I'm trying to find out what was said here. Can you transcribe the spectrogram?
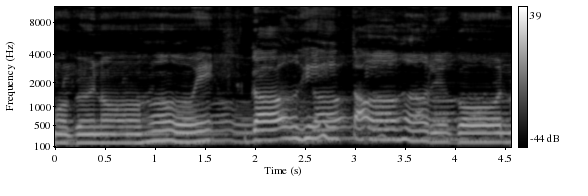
মগ্ন হয়ে গাহি তাহার গুণ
